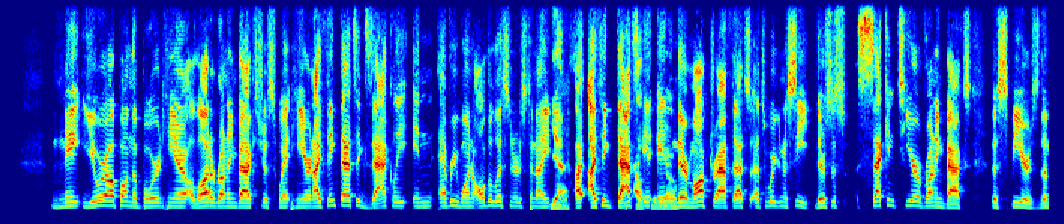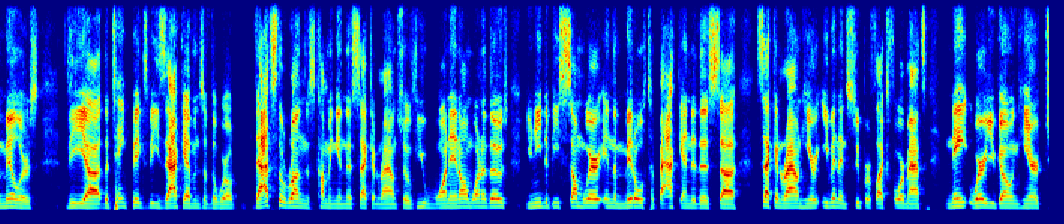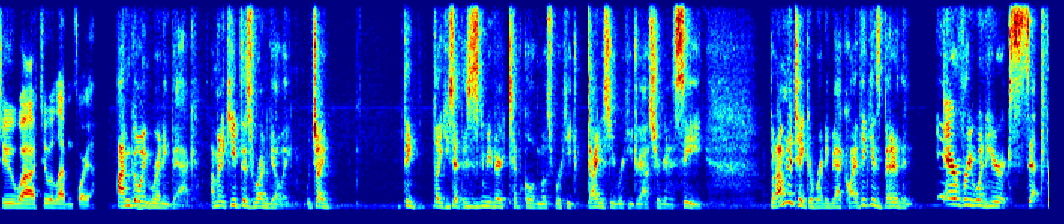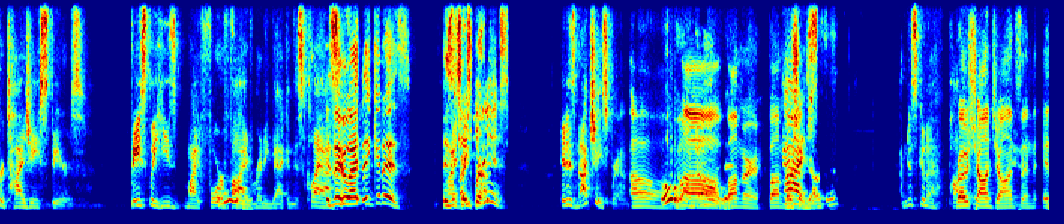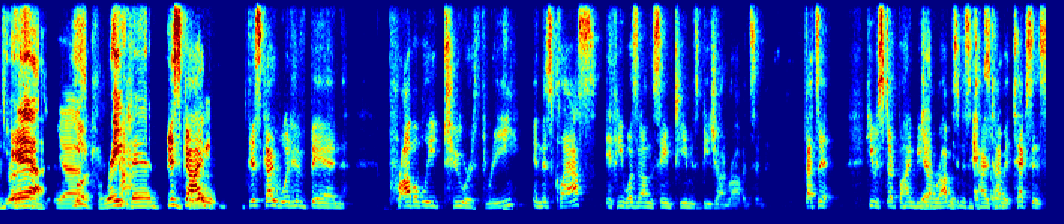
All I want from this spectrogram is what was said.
Nate, you were up on the board here. A lot of running backs just went here, and I think that's exactly in everyone, all the listeners tonight. Yeah, I, I think that's in, in their mock draft. That's that's what we're gonna see. There's this second tier of running backs: the Spears, the Millers, the uh, the Tank Bigsby, Zach Evans of the world. That's the run that's coming in this second round. So if you want in on one of those, you need to be somewhere in the middle to back end of this uh, second round here, even in super flex formats. Nate, where are you going here? To uh, to eleven for you. I'm going running back. I'm going to keep this run going, which I think, like you said, this is going to be very typical of most rookie dynasty rookie drafts you're going to see. But I'm going to take a running back who I think is better than everyone here except for Tyjae Spears. Basically, he's my four or five running back in this class. Is it who I think it is? Is I it Chase Brown? It is. It is not Chase Brown. Oh, Ooh. oh, no. bummer, bummer. Guys, Johnson? I'm just gonna pop it up Roschon there. Johnson. It's Yeah. Roschon. yeah. Look. great, man. This guy, great. this guy would have been probably two or three in this class if he wasn't on the same team as Bijan Robinson. That's it. He was stuck behind Bijan Yeah, Robinson his entire time at Texas.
